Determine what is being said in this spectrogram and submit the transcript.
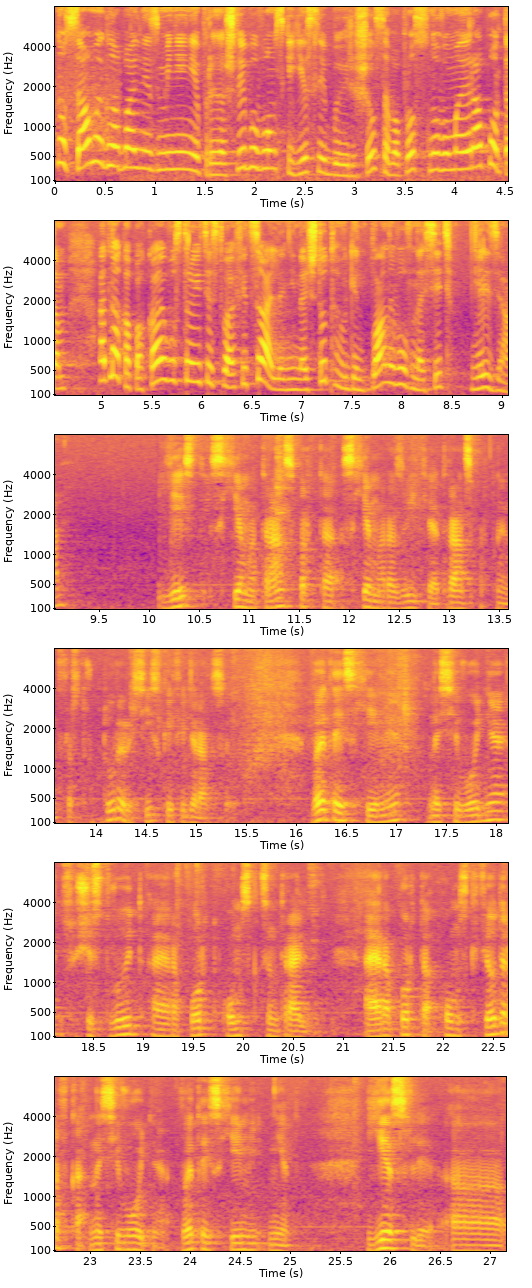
Но самые глобальные изменения произошли бы в Омске, если бы решился вопрос с новым аэропортом аэропортом. Однако пока его строительство официально не начнут, в генплан его вносить нельзя. Есть схема транспорта, схема развития транспортной инфраструктуры Российской Федерации. В этой схеме на сегодня существует аэропорт Омск-Центральный. Аэропорта Омск-Федоровка на сегодня в этой схеме нет. Если э,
